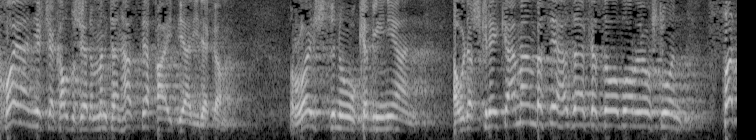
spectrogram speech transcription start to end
خۆیان یەکێک هەڵبژێرن من تەنها سێ قائید دیاری دەکەم ڕۆیشتن و کە بینیان ئەو لەشکرەی کە ئەمان بە سێ هەزار کەسەوە بۆ ڕۆیشتون سەد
